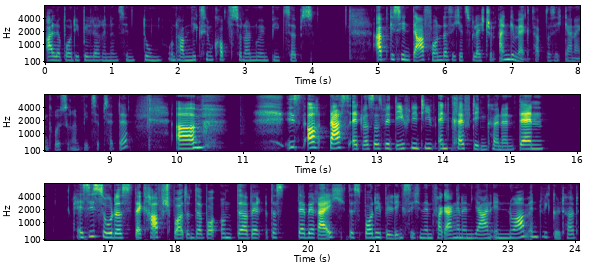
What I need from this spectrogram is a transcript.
alle Bodybuilderinnen sind dumm und haben nichts im Kopf, sondern nur im Bizeps. Abgesehen davon, dass ich jetzt vielleicht schon angemerkt habe, dass ich gerne einen größeren Bizeps hätte, ähm, ist auch das etwas, was wir definitiv entkräftigen können. Denn es ist so, dass der Kraftsport und, der, und der, dass der Bereich des Bodybuildings sich in den vergangenen Jahren enorm entwickelt hat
